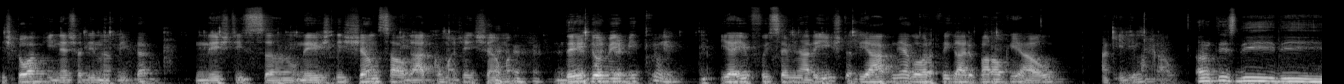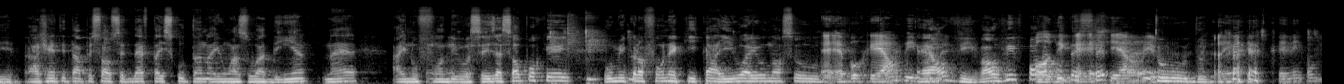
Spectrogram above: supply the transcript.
estou aqui nesta dinâmica neste, são, neste chão salgado, como a gente chama, desde 2021. E aí fui seminarista, diácono e agora vigário paroquial aqui de Macau. Antes de, de a gente tá, pessoal, você deve estar tá escutando aí uma zoadinha, né? Aí no fundo de vocês. É só porque o microfone aqui caiu, aí o nosso. É, é porque é ao vivo. É né? ao vivo. Ao vivo pode Podcast acontecer é ao vivo. tudo. Tem, tem nem como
